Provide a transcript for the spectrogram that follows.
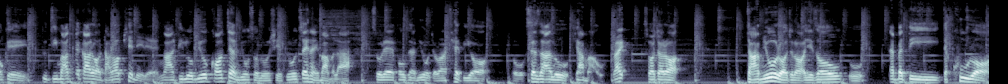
okay သူဒီ market ကတော့ဒါတော့ဖြစ်နေတယ်ငါဒီလိုမျိုး content မျိုးဆိုလို့ရှိရင်သူတို့စိတ်နိုင်ပါမလားဆိုတဲ့ပုံစံမျိုးကိုကျွန်တော်ထည့်ပြီးတော့ ဟိုစဉ်းစားလို့ရမှာ right ဆိုတော့ကျတော့ဒါမျိုးတော့ကျွန်တော်အရင်ဆုံးဟို empathy တခုတော့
